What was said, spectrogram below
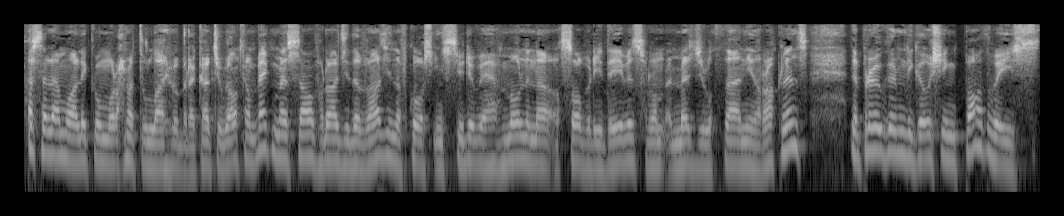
Assalamu alaikum wa rahmatullahi wa barakatuh. Welcome back. Myself, Raji Davaji, and of course, in studio we have Molina Sabri Davids from Masjid Thani in Rocklands, the program negotiating pathways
